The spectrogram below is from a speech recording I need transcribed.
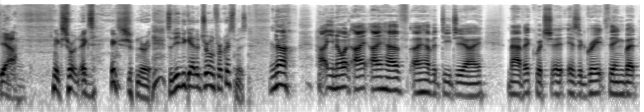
Yeah. Extraordinary, extraordinary. So, did you get a drone for Christmas? No, Uh, you know what? I, I have I have a DJI Mavic, which is a great thing, but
